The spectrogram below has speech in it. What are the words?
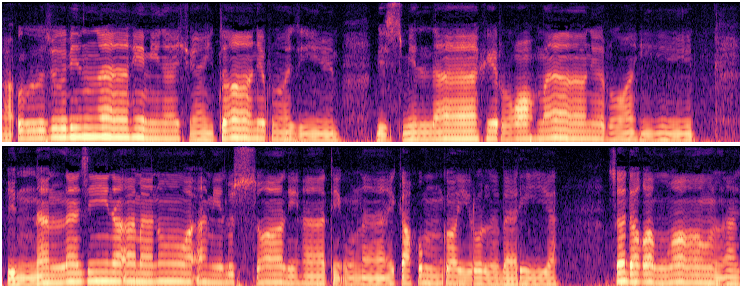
أعوذ بالله من الشيطان الرجيم. بسم الله الرحمن الرحيم. إن الذين آمنوا وعملوا الصالحات أولئك هم خير البرية. صدق الله العظيم.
